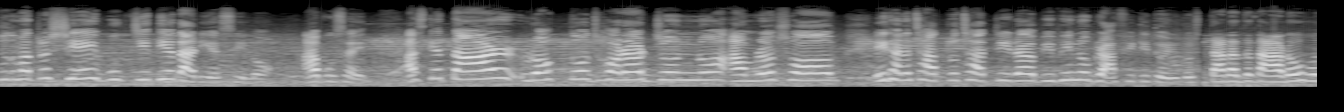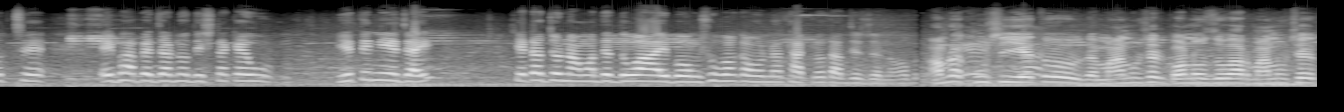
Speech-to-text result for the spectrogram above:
শুধুমাত্র সেই বুক চিতিয়ে দাঁড়িয়েছিল আবু সাইদ। আজকে তার রক্ত ঝরার জন্য আমরা সব এখানে ছাত্রছাত্রীরা বিভিন্ন গ্রাফিটি তৈরি করছি। তারা যাতে আরও হচ্ছে এইভাবে যেন দেশটাকে ইয়েতে নিয়ে যায় সেটার জন্য আমাদের দোয়া এবং শুভকামনা থাকল তাদের জন্য। আমরা খুশি এ তো মানুষের গণজোয়ার মানুষের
